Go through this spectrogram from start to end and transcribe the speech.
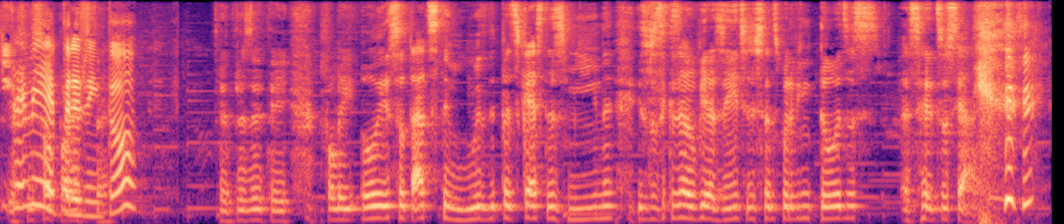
Você me sua parte, representou? Representei. Falei, oi, eu sou Tati Temura do podcast das Minas. E se você quiser ouvir a gente, a gente está disponível em todas as, redes sociais.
